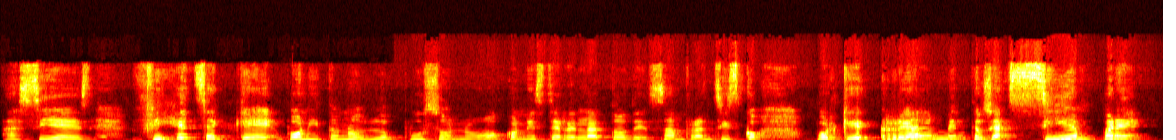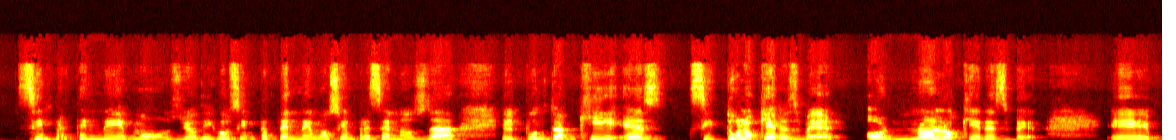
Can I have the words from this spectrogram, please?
Así es. Fíjense qué bonito nos lo puso, ¿no? Con este relato de San Francisco, porque realmente, o sea, siempre, siempre tenemos, yo digo, siempre tenemos, siempre se nos da. El punto aquí es si tú lo quieres ver o no lo quieres ver. Eh,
